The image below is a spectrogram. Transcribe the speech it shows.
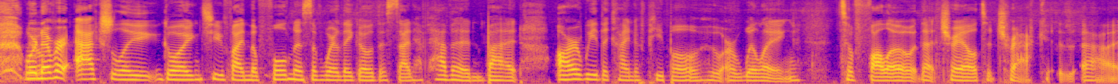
We're never actually going to find the fullness of where they go this side of heaven. But are we the kind of people who are willing to follow that trail to track uh,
